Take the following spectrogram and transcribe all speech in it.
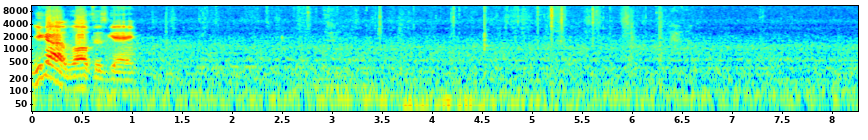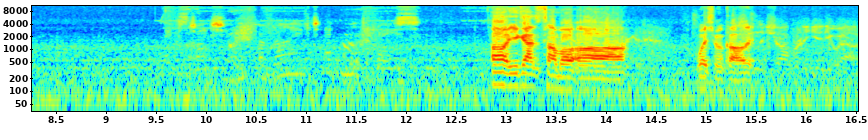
You gotta love this game. Extraction arrived at Mother Base. Oh, you guys are talking about uh, what you call it? Send the chopper to get you out.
